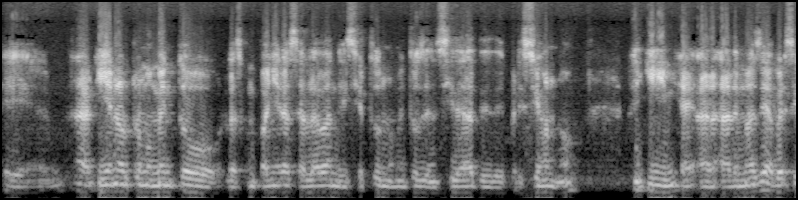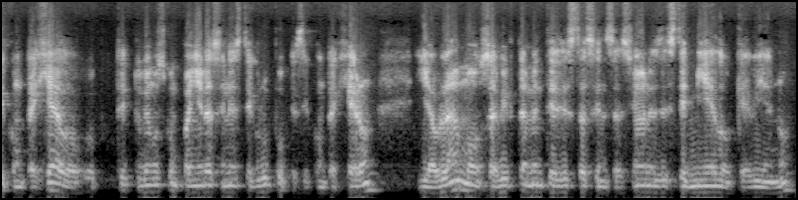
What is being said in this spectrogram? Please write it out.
Eh, y en otro momento las compañeras hablaban de ciertos momentos de ansiedad, de depresión, ¿no? Y eh, además de haberse contagiado, tuvimos compañeras en este grupo que se contagiaron y hablamos abiertamente de estas sensaciones, de este miedo que había, ¿no?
